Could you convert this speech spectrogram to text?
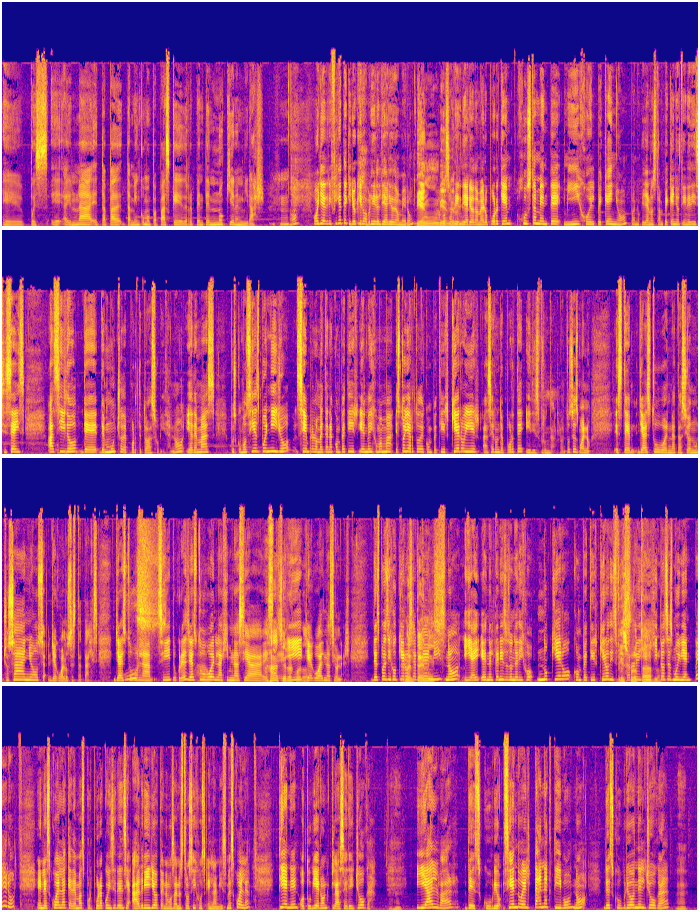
eh, pues eh, en una etapa también como papás que de repente no quieren mirar. Oye, Adri, fíjate que yo quiero abrir el diario de Homero. Bien, Vamos bien. Vamos a abrir el diario de Homero porque justamente mi hijo, el pequeño, bueno, que ya no es tan pequeño, tiene 16, ha sido de, mucho deporte toda su vida, ¿no? Y además, pues como si es buenillo, siempre lo meten a competir. Y él me dijo, mamá, estoy harto de competir, quiero ir a hacer un deporte y disfrutarlo. Entonces, bueno, este, ya estuvo en natación muchos años, llegó a los estatales. Ya estuvo en la, sí, ¿tú crees? Ya estuvo en la gimnasia Ajá, este, sí, y recuerdo. llegó al nacional. Después dijo, quiero hacer tenis. tenis. ¿no? Y ahí, en el tenis es donde dijo, no quiero competir, quiero disfrutarlo. Le dije, Disfrutarlo. mijito, haces muy bien. Pero en la escuela, que además por pura coincidencia, Adri y yo tenemos a nuestros hijos en la misma escuela, tienen o tuvieron clase de yoga. Y Álvar descubrió, siendo él tan activo, ¿no? Descubrió en el yoga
